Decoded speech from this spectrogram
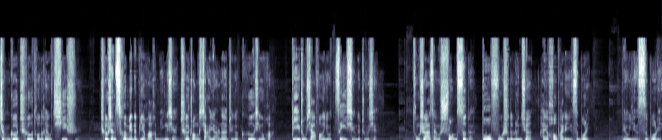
整个车头呢很有气势。车身侧面的变化很明显，车窗下沿呢这个个性化。B 柱下方有 Z 型的折线，同时还采用双色的多辐式的轮圈，还有后排的隐私玻璃，得有隐私玻璃，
